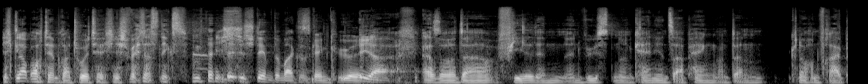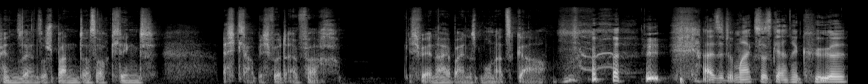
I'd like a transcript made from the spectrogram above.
ich glaube auch temperaturtechnisch wäre das nichts für mich. Stimmt, du magst es gern kühl. Ja, also da viel in, in Wüsten und Canyons abhängen und dann Knochen freipinseln, so spannend das auch klingt. Ich glaube, ich würde einfach ich wäre innerhalb eines Monats gar. also du magst es gerne kühl,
